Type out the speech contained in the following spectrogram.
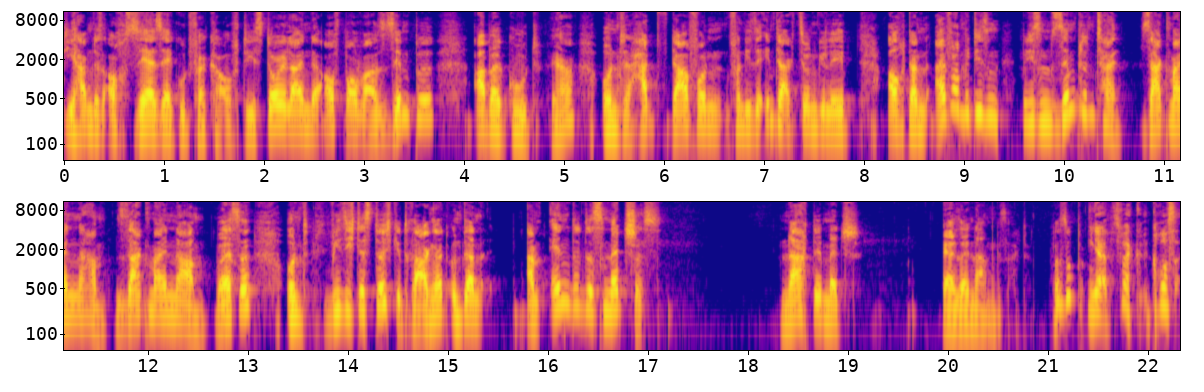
die haben das auch sehr, sehr gut verkauft. Die Storyline, der Aufbau war simpel, aber gut, ja. Und hat davon, von dieser Interaktion gelebt, auch dann einfach mit diesem, mit diesem simplen Teil. Sag meinen Namen, sag meinen Namen, weißt du? Und wie sich das durchgetragen hat und dann am Ende des Matches, nach dem Match, er seinen Namen gesagt. War super. Ja, das war groß,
